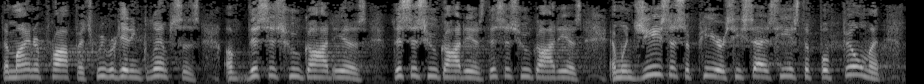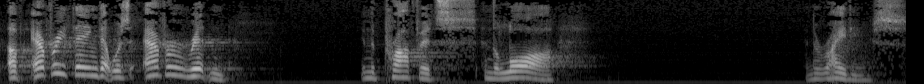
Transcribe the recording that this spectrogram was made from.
the minor prophets, we were getting glimpses of this is who God is, this is who God is, this is who God is. And when Jesus appears, he says he is the fulfillment of everything that was ever written in the prophets and the law and the writings.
